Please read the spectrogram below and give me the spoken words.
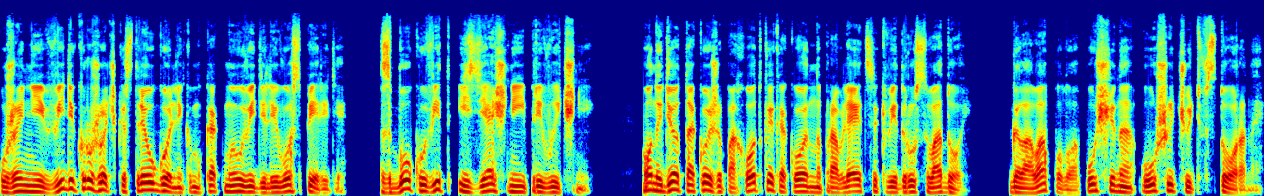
уже не в виде кружочка с треугольником, как мы увидели его спереди. Сбоку вид изящней и привычней. Он идет такой же походкой, какой он направляется к ведру с водой. Голова полуопущена, уши чуть в стороны.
